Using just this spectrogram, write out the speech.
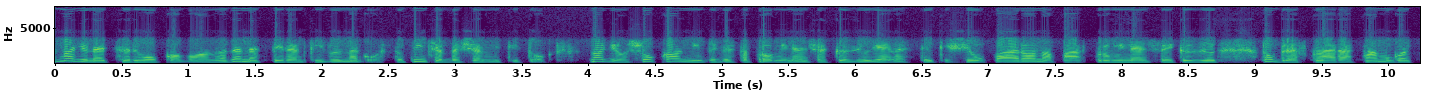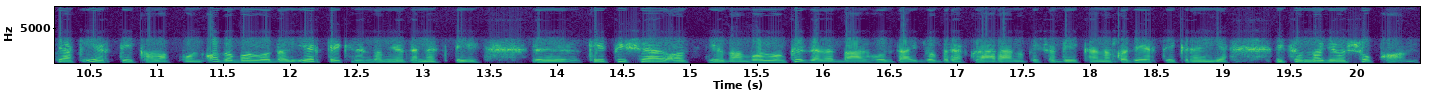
Nagyon egyszerű oka van, az MSZP rendkívül megosztott, nincs ebben semmi titok. Nagyon sokan, mint hogy ezt a prominensek közül jelezték is jó páran, a párt prominensei közül Dobrev Klárát támogatják érték alapon. Az a baloldali értékrend, ami az MSZP képvisel, az nyilvánvalóan közelebb áll hozzá egy Dobrev Klárának és a DK-nak az értékrendje. Viszont nagyon sokan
